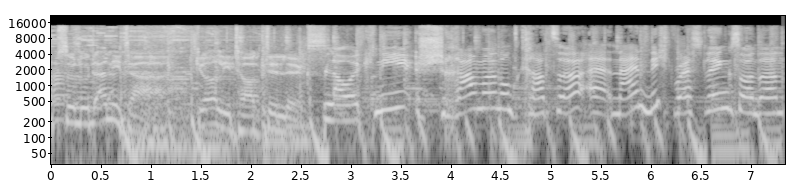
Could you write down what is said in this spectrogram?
Absolut Anita. Girlie Talk Deluxe. Blaue Knie, Schrammen und Kratzer. Äh, nein, nicht Wrestling, sondern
